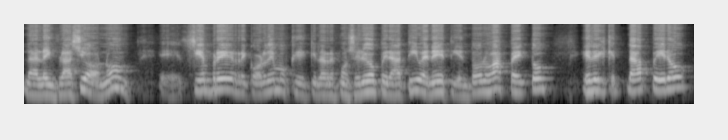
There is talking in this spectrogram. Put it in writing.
la, la inflación, ¿no? Eh, siempre recordemos que, la responsabilidad operativa en este y en todos los aspectos es del que está, pero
